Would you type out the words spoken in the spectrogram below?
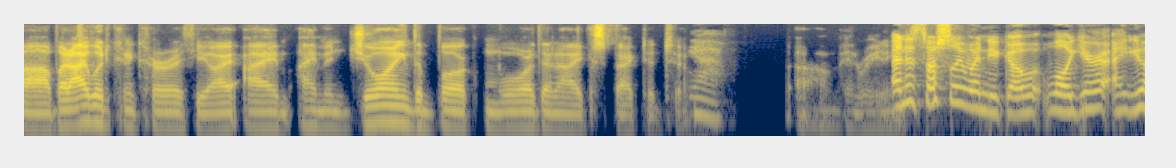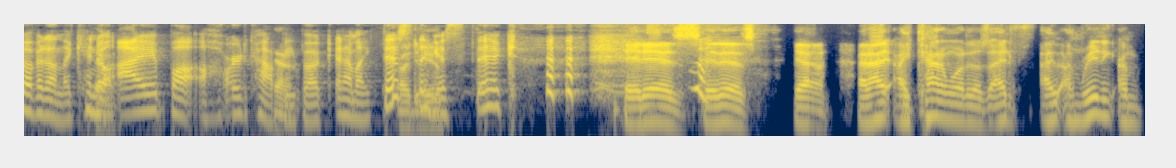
Uh, but I would concur with you. I, I'm I'm enjoying the book more than I expected to. Yeah um, in reading. And especially when you go, well, you're you have it on the Kindle. Yeah. I bought a hard copy yeah. book, and I'm like, this oh, thing is thick. it is. It is. Yeah, and I, I kind of one of those. I, I, am reading. I'm,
